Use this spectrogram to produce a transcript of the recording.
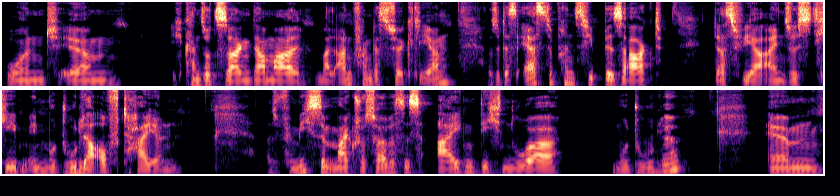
Und ähm, ich kann sozusagen da mal, mal anfangen, das zu erklären. Also das erste Prinzip besagt, dass wir ein System in Module aufteilen. Also für mich sind Microservices eigentlich nur Module. Ähm,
